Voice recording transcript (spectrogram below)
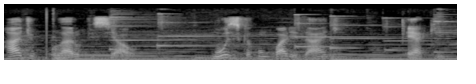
Rádio Popular Oficial. Música com qualidade é aqui.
